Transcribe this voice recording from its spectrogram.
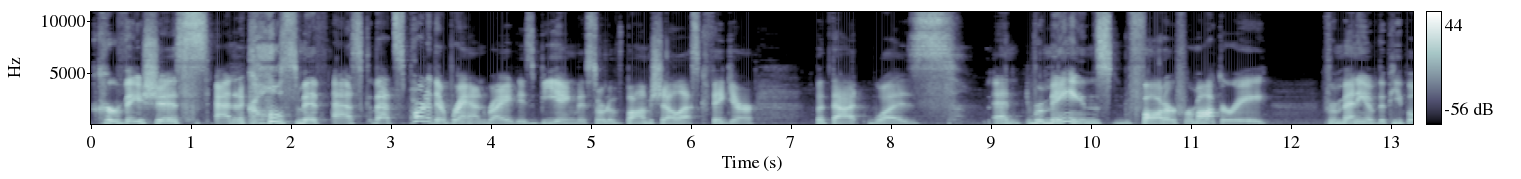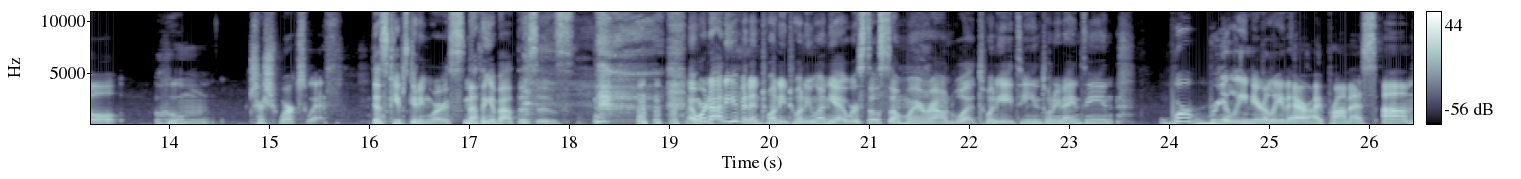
curvaceous Anna Nicole Smith esque. That's part of their brand, right? Is being this sort of bombshell esque figure. But that was and remains fodder for mockery for many of the people whom Trish works with. This keeps getting worse. Nothing about this is. And we're not even in 2021 yet. We're still somewhere around what, 2018, 2019? we're really nearly there, I promise. Um,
